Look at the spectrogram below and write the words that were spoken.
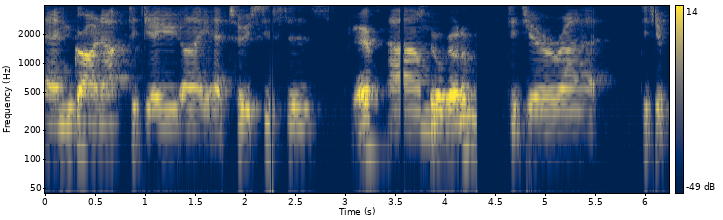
and growing up, did you? I know you had two sisters. Yeah, Um, still got him. Did your uh, did you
